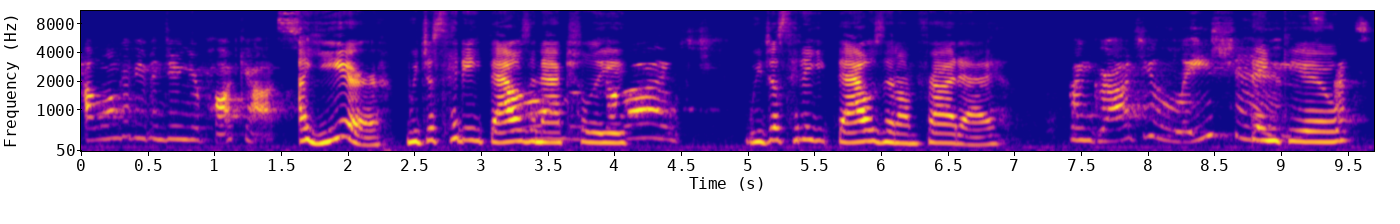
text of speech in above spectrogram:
How long have you been doing your podcast? A year. We just hit eight thousand. Oh my actually, gosh. we just hit eight thousand on Friday. Congratulations. Thank you. That's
